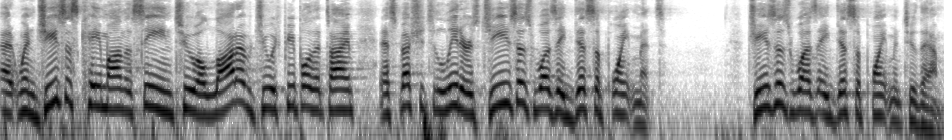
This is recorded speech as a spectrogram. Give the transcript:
that when Jesus came on the scene to a lot of Jewish people at the time, and especially to the leaders, Jesus was a disappointment. Jesus was a disappointment to them.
